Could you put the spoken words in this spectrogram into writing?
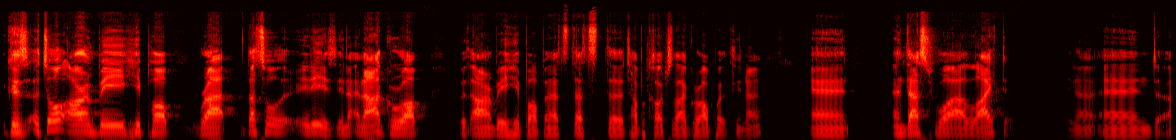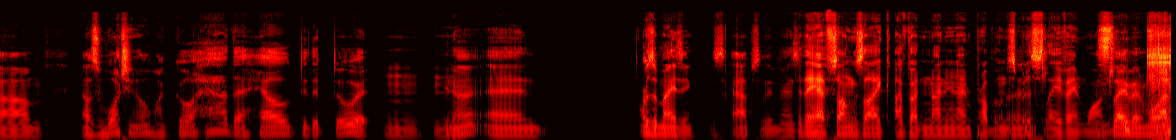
because it's all R and B, hip hop, rap. That's all it is. You know, and I grew up with R and B, hip hop, and that's that's the type of culture that I grew up with. You know, and and that's why I liked it. You know, and um, I was watching. Oh my god, how the hell did they do it? Mm, mm. You know, and it was amazing. It was absolutely Do amazing. they have songs like "I've got 99 problems, but Uh, a slave ain't one"? Slave and one.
